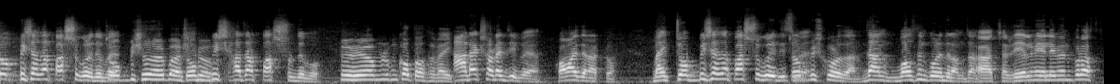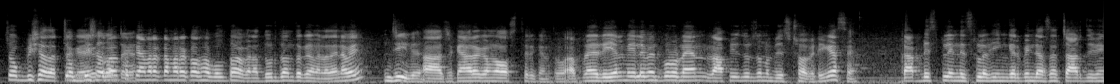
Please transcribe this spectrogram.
চব্বিশ হাজার পাঁচশো করে দেবে। চব্বিশ হাজার পাঁচশো? চব্বিশ হাজার পাঁচশো দেবো। আমরুম কত আছে ভাই? জিবি। কমাই দেন একটু। ভাই চব্বিশ হাজার পাঁচশো করে দিচ্ছি চব্বিশ করে দেন। জান বলছেন করে দিলাম জান। আচ্ছা রিয়েলমি ইলেভেন প্রো চব্বিশ হাজার টাকা। 24,000 এগুলো তো টাকা। ক্যামেরা ট্যামেরার কথা বলতে হবে না দুর্দান্ত ক্যামেরা তাই না ভাই? জি ভাই। আচ্ছা ক্যামেরা ক্যামেরা অস্থির কিন্তু। আপনি রিয়েলমি ইলেভেন প্রো নেন রাফ ইউজের জন্য বেস্ট হবে ঠিক আছে? কাপ ডিসপ্লে ডিসপ্লে ফিঙ্গারপ্রিন্ট আছে চার জিবি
